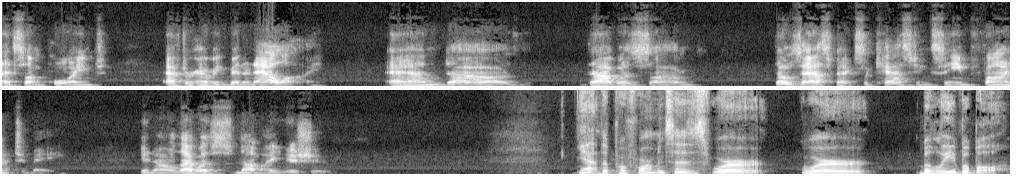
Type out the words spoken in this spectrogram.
at some point after having been an ally. And uh, that was, um, those aspects, the casting seemed fine to me. You know, that was not my issue. Yeah, the performances were were believable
